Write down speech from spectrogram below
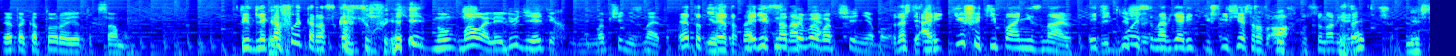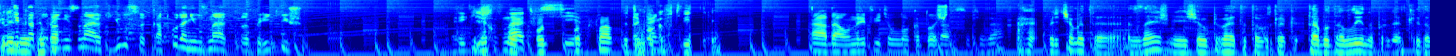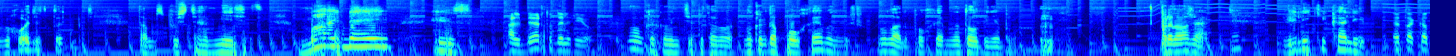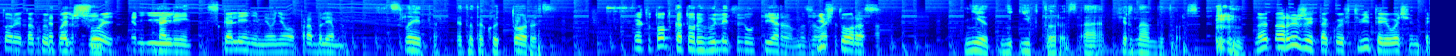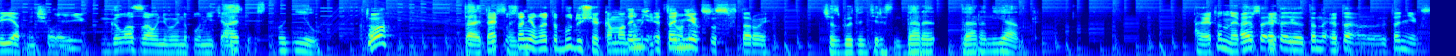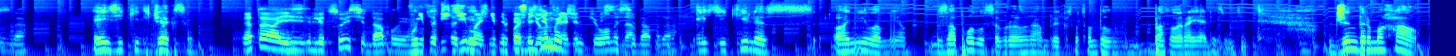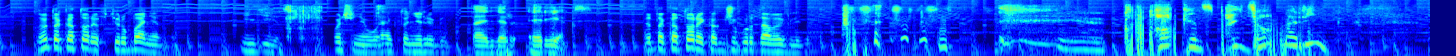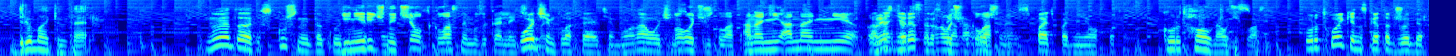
Это который этот самый. Ты для кафе-то рассказываешь? Ну, мало ли, люди этих вообще не знают. Этот, Нет, этот, Да, эти Их на. ТВ вообще не было. Подожди, а Рикиши типа они знают. Эти Рикиши- двое сыновья Рикиши. И все сразу, ах, ну сыновья Знаете, Рикиши. Люди, которые убивал- не знают Юса, откуда они узнают, кто такой Рикиши? Рикиши Легко. знают все. Да, только в Твиттере. А, да, он ретвитил Лока, Да, точно. кстати, да. Причем это, знаешь, мне еще убивает это вот как WWE напоминает, когда выходит кто-нибудь там спустя месяц. My name is... Альберто Дель Рио. Ну, какой-нибудь типа того. Ну, когда Пол Хейман вышел. Ну ладно, Пол Хеймана долго не было. Продолжаем. Великий Калиб. Это который такой это большой день, это и колень. с коленями у него проблемы. Слейтер. Это такой Торрес. Это тот, который вылетел первым, называется. Ив Торрес. Нет, не Ив Торрес, а Фернандо Торрес. Но это рыжий такой в Твиттере очень приятный человек. И глаза у него инопланетянские. Тайтус О'Нил. Кто? Тайтус О'Нил. Ну это будущая команда. Это, это. Nexus второй. Сейчас будет интересно. Даррен, Даррен Янг. А это А Nexus это, это, это, это, это Nexus, да. Эзекиел Джексон. Это и- лицо ECW. Вот я, Непобедимый, кстати, непобежденный Непобедимый чемпион ECW, да. Эзекиеля с О'Нилом. Я запутался в Royal Rumble. Кто там был в battle royal е, извините. Джиндер Махал. Ну это который в тюрбане индиец. Очень его Так. никто не любит. Тайлер Рекс. Это который как Джигурда выглядит. Хопкинс пойдет на ринг. Дрю Макинтайр. Ну это скучный такой. Генеричный чел с классной музыкальной темой. Очень плохая тема. Она очень. Ну, очень скучная. класс. Она не, она не Она не рестлер, она очень она классная. очень спать под нее охота. Курт Она очень классная. Курт Хокинск это Джобер.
